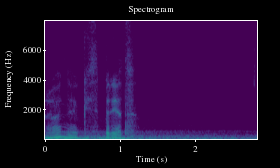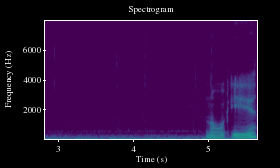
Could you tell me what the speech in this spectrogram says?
Реально якийсь бред. Ну і.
